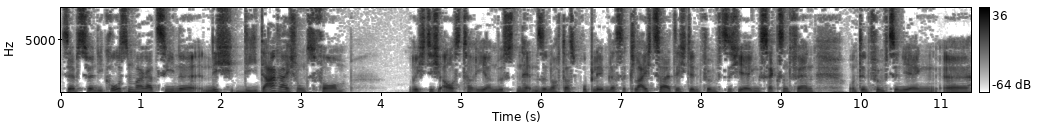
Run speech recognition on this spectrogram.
selbst wenn die großen Magazine nicht die Darreichungsform richtig austarieren müssten, hätten sie noch das Problem, dass sie gleichzeitig den 50-jährigen Saxon-Fan und den 15-jährigen, äh,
